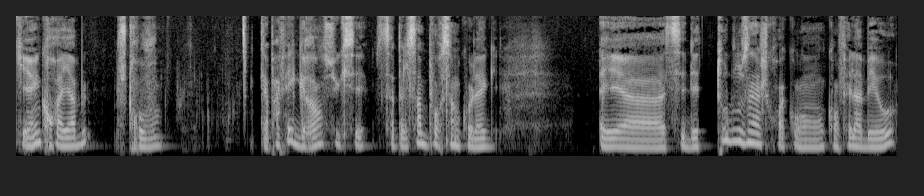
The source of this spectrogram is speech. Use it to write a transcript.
qui est incroyable, je trouve, qui a pas fait grand succès. Ça s'appelle 100% Collègues. Et euh, c'est des Toulousains, je crois, qu'on fait la BO.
